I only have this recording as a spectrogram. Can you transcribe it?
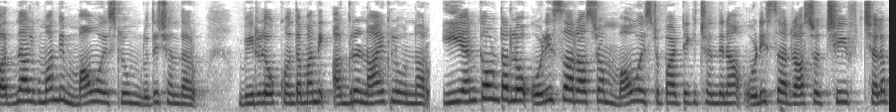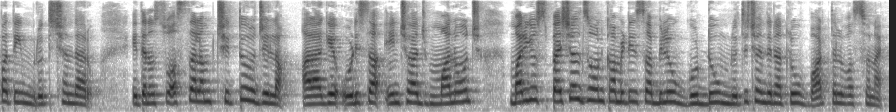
పద్నాలుగు మంది మావోయిస్టులు మృతి చెందారు. వీరిలో కొంతమంది అగ్ర నాయకులు ఉన్నారు. ఈ ఎన్కౌంటర్లో ఒడిశా రాష్ట్రం మావోయిస్టు పార్టీకి చెందిన ఒడిశా రాష్ట్ర చీఫ్ చలపతి మృతి చెందారు. ఇతను స్వస్థలం చిత్తూరు జిల్లా. అలాగే ఒడిశా ఇన్ఛార్జ్ మనోజ్ మరియు స్పెషల్ జోన్ కమిటీ సభ్యులు గుడ్డు మృతి చెందినట్లు వార్తలు వస్తున్నాయి.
